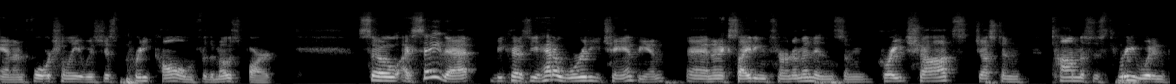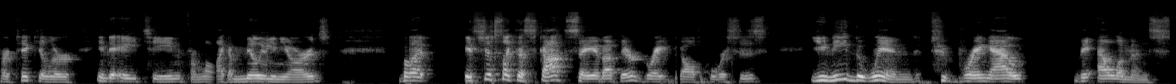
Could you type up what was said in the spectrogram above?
And unfortunately, it was just pretty calm for the most part. So I say that because you had a worthy champion and an exciting tournament and some great shots. Justin Thomas's three wood in particular into 18 from like a million yards. But it's just like the Scots say about their great golf courses. You need the wind to bring out the elements,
